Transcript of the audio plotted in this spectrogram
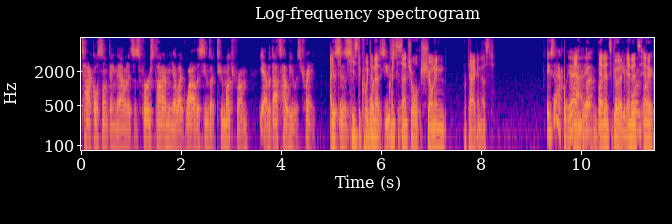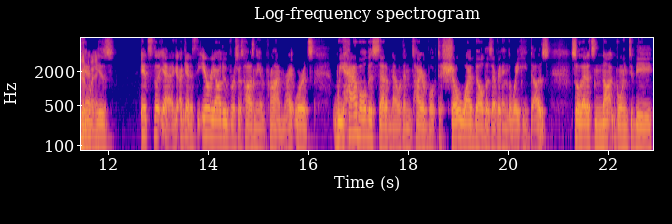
tackles something now and it's his first time and you're like, wow, this seems like too much from. Yeah, but that's how he was trained. I, This is he's the what he's quintessential shonen protagonist. Exactly. Yeah, And- yeah. and it's good, and it's in a good way. Is it's the yeah again it's the Eriadu versus Hosnian Prime right where it's we have all this setup now with an entire book to show why Bell does everything the way he does, so that it's not going to be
